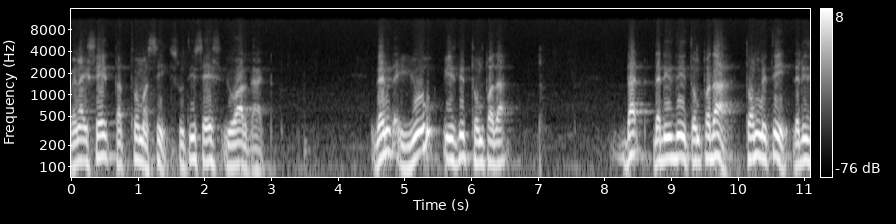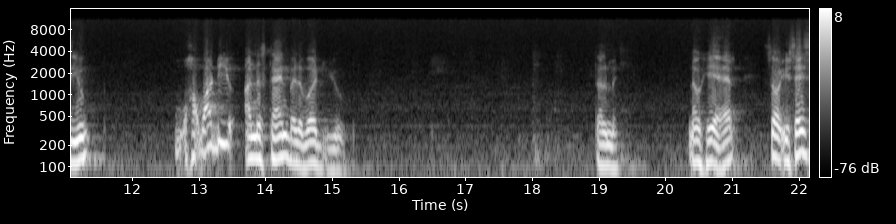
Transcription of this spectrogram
when I say tattvamasi Shruti says you are that then the you is the tumpada that, that is the Tumpada, Twamiti, that is you. How, what do you understand by the word you? Tell me. Now here, so it says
